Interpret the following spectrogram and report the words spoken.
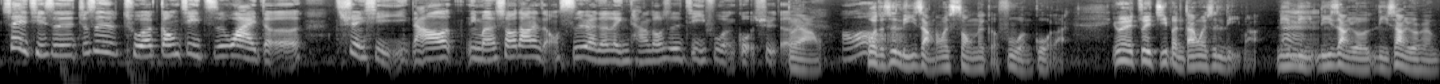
所以其实就是除了公祭之外的讯息，然后你们收到那种私人的灵堂都是寄訃闻过去的。对啊，或者是里长会送那个訃闻过来，因为最基本单位是里嘛，你里里长有里上有人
